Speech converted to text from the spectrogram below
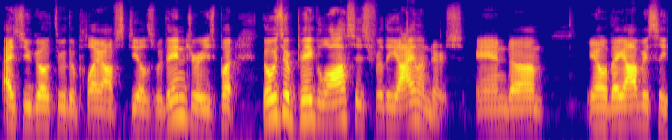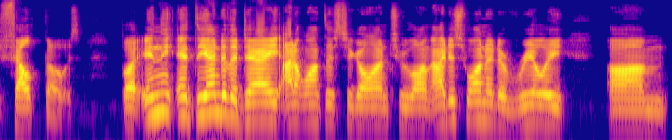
as you go through the playoffs, deals with injuries, but those are big losses for the Islanders. And, um, you know, they obviously felt those. But in the at the end of the day, I don't want this to go on too long. I just wanted to really um,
